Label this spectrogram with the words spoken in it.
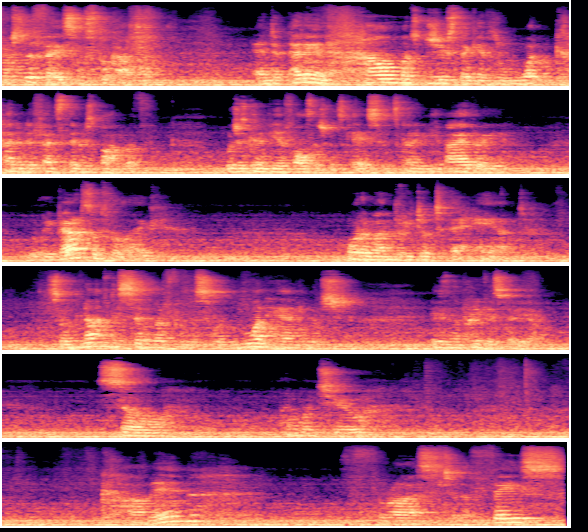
thrust to the face, so stoccata, and depending on how much juice they get is what kind of defense they respond with, which is going to be a false in this case. It's going to be either a reverso to the leg, or a mandrito to the hand. So not dissimilar from sword one hand, which is in the previous video. So I'm going to come in, thrust to the face,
